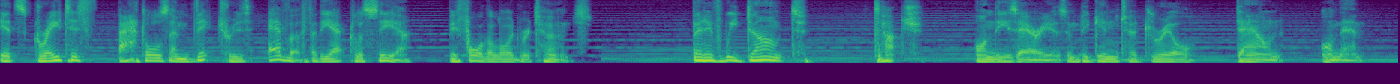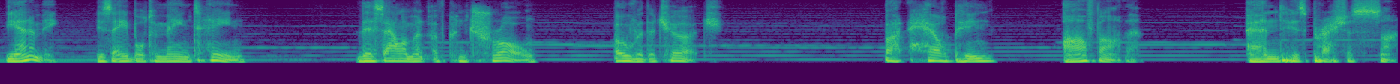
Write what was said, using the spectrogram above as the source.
its greatest battles and victories ever for the ecclesia before the Lord returns. But if we don't touch on these areas and begin to drill down on them. The enemy is able to maintain this element of control over the church. But helping our Father and his precious Son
